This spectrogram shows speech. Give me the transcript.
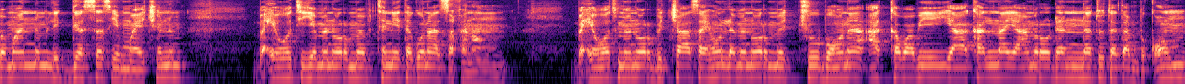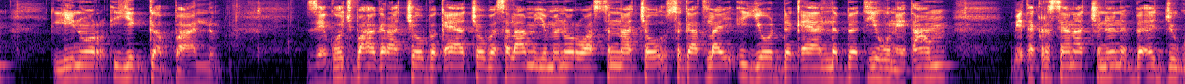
በማንም ሊገሰስ የማይችል በሕይወት የመኖር መብትን የተጎናጸፈ ነው። በሕይወት መኖር ብቻ ሳይሆን ለመኖር ምቹ በሆነ አካባቢ የአካልና የአእምሮ ደህንነቱ ተጠብቆም ሊኖር ይገባል። ዜጎች በሀገራቸው በቀያቸው በሰላም የመኖር ዋስትናቸው ስጋት ላይ እየወደቀ ያለበት ይህ ሁኔታ ቤተ ክርስቲያናችንን በእጅጉ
